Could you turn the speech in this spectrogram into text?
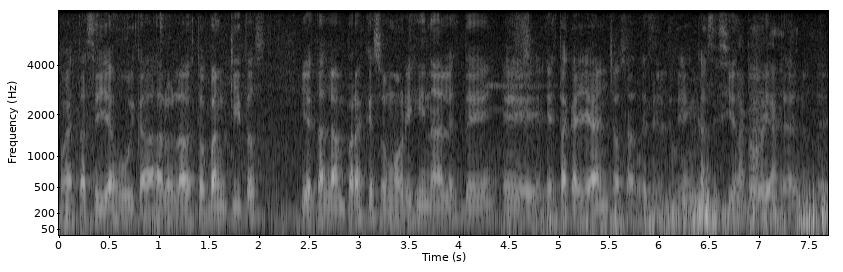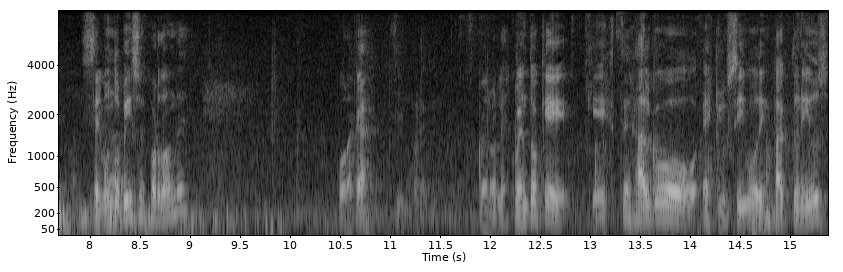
con estas sillas ubicadas a los lados, estos banquitos y estas lámparas que son originales de eh, esta calle ancha, o sea, es decir, que tienen casi 120 La calle ancha. años de antigüedad. Segundo piso es por dónde? Por acá. Sí, por aquí. Bueno, les cuento que, que este es algo exclusivo de Impacto News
